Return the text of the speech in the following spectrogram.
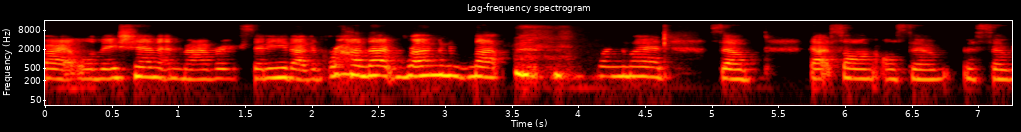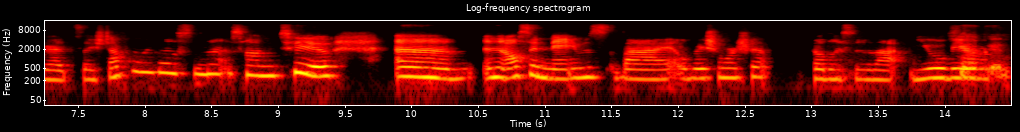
by Elevation and Maverick City. That brought that rung that rung to my head. So that song also is so good. So you should definitely listen to that song too. Um, and then also Names by Elevation Worship. Go listen to that. You will be. So good.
